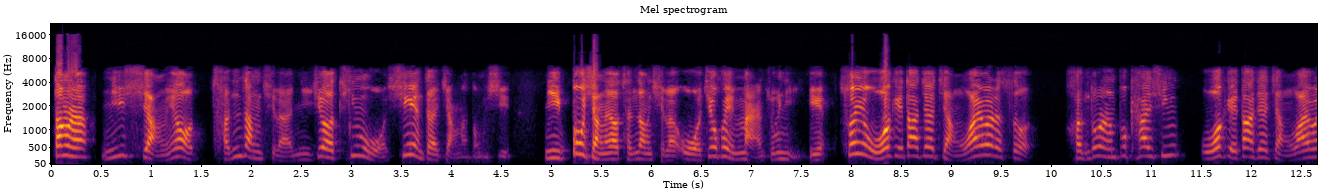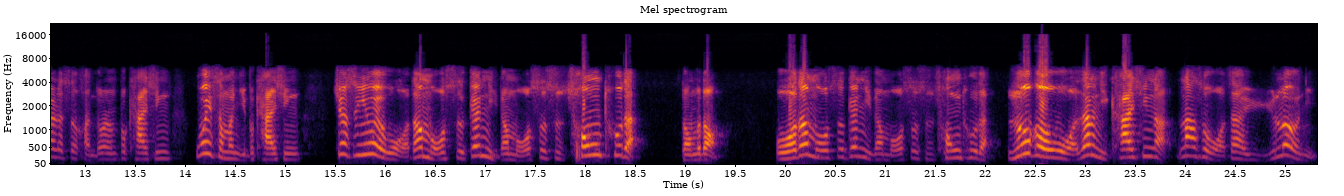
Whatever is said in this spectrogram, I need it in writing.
当然，你想要成长起来，你就要听我现在讲的东西。你不想要成长起来，我就会满足你。所以我给大家讲 YY 的时候，很多人不开心。我给大家讲 YY 的时候，很多人不开心。为什么你不开心？就是因为我的模式跟你的模式是冲突的，懂不懂？我的模式跟你的模式是冲突的。如果我让你开心了，那是我在娱乐你，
